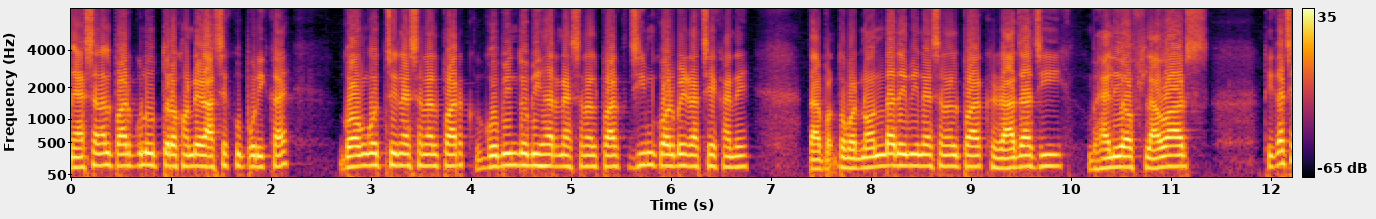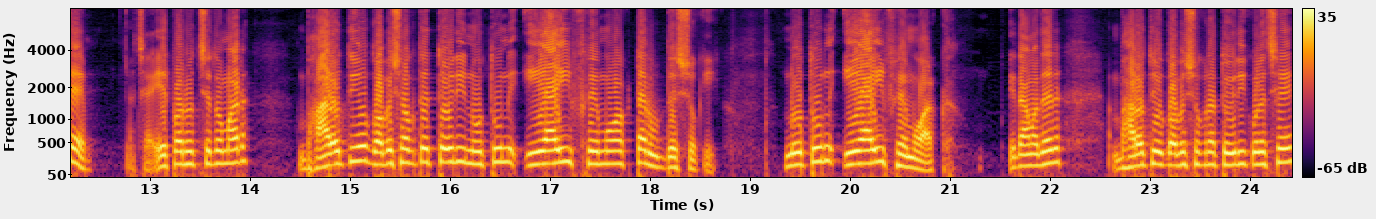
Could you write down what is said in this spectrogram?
ন্যাশনাল পার্কগুলো উত্তরাখণ্ডের আছে খুব পরীক্ষায়। Gangotri national park, Govind Vihar national park Jim Corbett আছে এখানে। তারপর তোমার Nanda Devi national park, Rajaji, valley of flowers, ঠিক আছে? আচ্ছা এরপর হচ্ছে তোমার ভারতীয় গবেষকদের তৈরি নতুন এআই ফ্রেমওয়ার্কটার উদ্দেশ্য কি? নতুন এআই ফ্রেমওয়ার্ক। এটা আমাদের ভারতীয় গবেষকরা তৈরি করেছে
